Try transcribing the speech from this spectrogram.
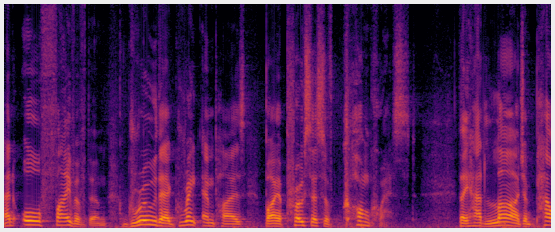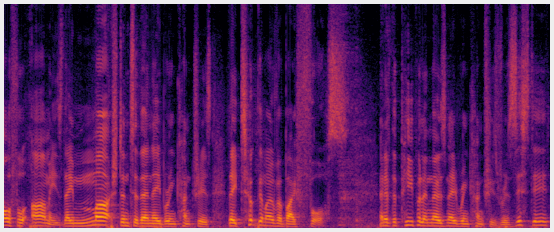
And all five of them grew their great empires by a process of conquest. They had large and powerful armies. They marched into their neighboring countries. They took them over by force. And if the people in those neighboring countries resisted,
